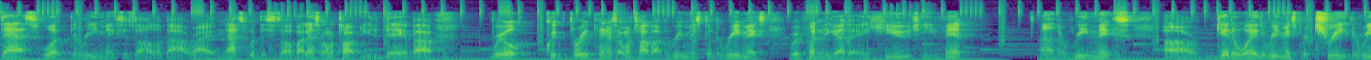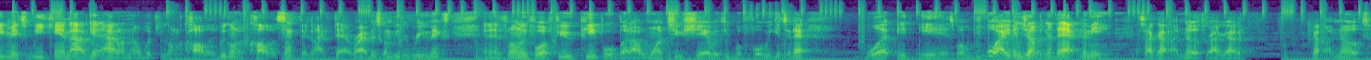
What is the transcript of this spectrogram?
That's what the remix is all about, right? And that's what this is all about. That's what I'm gonna talk to you today about. Real quick, three points I want to talk about the remix because the remix, we're putting together a huge event uh, the remix uh, getaway, the remix retreat, the remix weekend. I'll get, I don't know what we're gonna call it. We're gonna call it something like that, right? But it's gonna be the remix, and it's only for a few people. But I want to share with you before we get to that. what it is. But before I even jump into that, let me. So I got my notes, right? I got got my notes.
